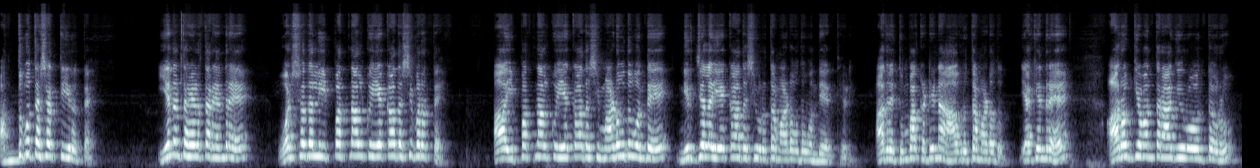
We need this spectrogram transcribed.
ಅದ್ಭುತ ಶಕ್ತಿ ಇರುತ್ತೆ. ಏನಂತ ಹೇಳ್ತಾರೆ ಅಂದ್ರೆ ವರ್ಷದಲ್ಲಿ ಇಪ್ಪತ್ನಾಲ್ಕು ಏಕಾದಶಿ ಬರುತ್ತೆ. ಆ ಇಪ್ಪತ್ನಾಲ್ಕು ಏಕಾದಶಿ ಮಾಡುವುದು ಒಂದೇ, ನಿರ್ಜಲ ಏಕಾದಶಿ ವ್ರತ ಮಾಡುವುದು ಒಂದೇ ಅಂತ ಹೇಳಿ ಆದರೆ ತುಂಬಾ ಕಠಿಣ ಆ ವೃತ ಮಾಡೋದು. ಯಾಕೆಂದ್ರೆ ಆರೋಗ್ಯವಂತರಾಗಿರುವಂಥವರು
